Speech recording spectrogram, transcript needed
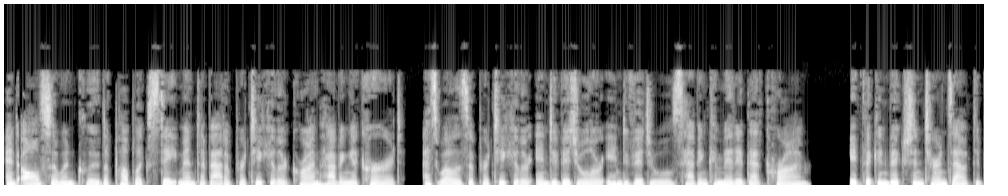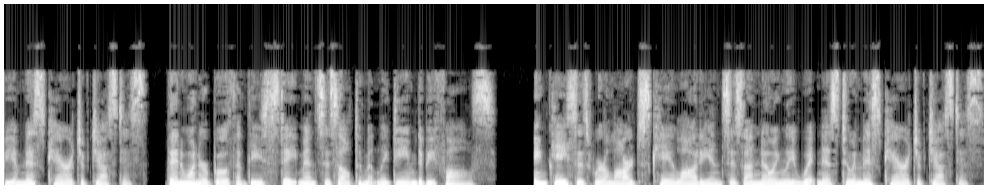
and also include a public statement about a particular crime having occurred, as well as a particular individual or individuals having committed that crime. If the conviction turns out to be a miscarriage of justice, then one or both of these statements is ultimately deemed to be false. In cases where a large scale audience is unknowingly witness to a miscarriage of justice,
